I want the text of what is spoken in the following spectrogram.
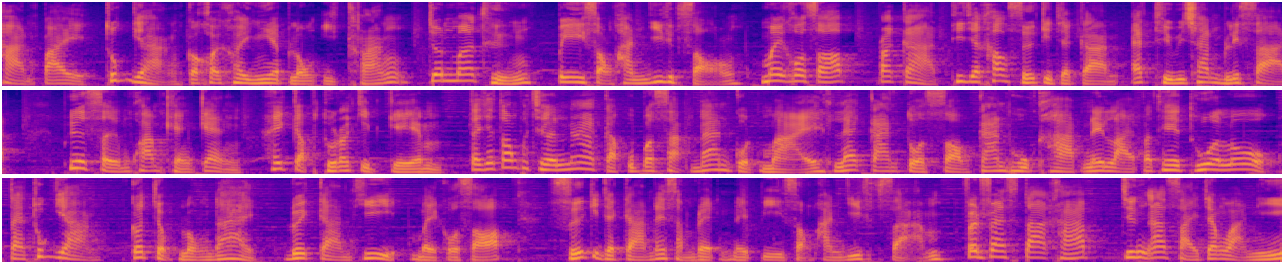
ผ่านไปทุกอย่างก็ค่อยๆ เงียบลงอีกครั้ง จนมาถึงปี 2022 Microsoft ประกาศที่จะเข้าซื้อกิจการ Activision Blizzard เพื่อเสริมความแข็งแกร่งให้กับธุรกิจเกม แต่จะต้องเผชิญหน้ากับอุปสรรคด้านกฎหมาย และการตรวจสอบการผูกขาดในหลายประเทศทั่วโลก แต่ทุกอย่าง ก็จบลงได้ด้วยการที่ Microsoft ซื้อกิจการได้สำเร็จในปี 2023 แฟนๆ StarCraft จึงอาศัยจังหวะนี้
